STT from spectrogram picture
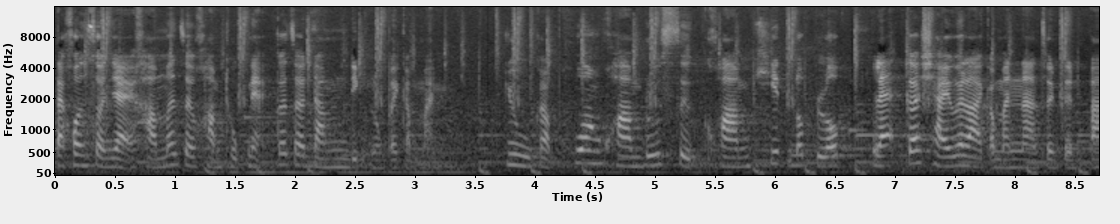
แต่คนส่วนใหญ่ค่ะเมื่อเจอความทุกข์เนี่ยก็จะดำดิ่งลงไปกับมัน อยู่กับพ่วงความรู้สึกความคิดลบๆ และก็ใช้เวลากับมันนานจนเกินไป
